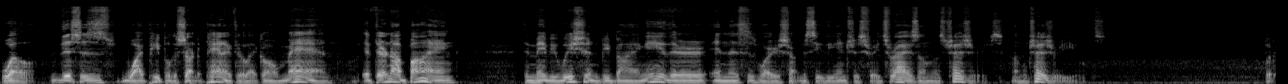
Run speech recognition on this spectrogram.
Well, this is why people are starting to panic. They're like, oh man, if they're not buying, then maybe we shouldn't be buying either. And this is why you're starting to see the interest rates rise on those treasuries, on the treasury yields. But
